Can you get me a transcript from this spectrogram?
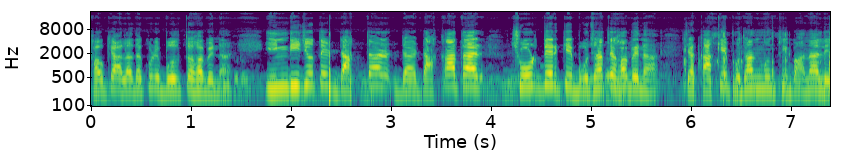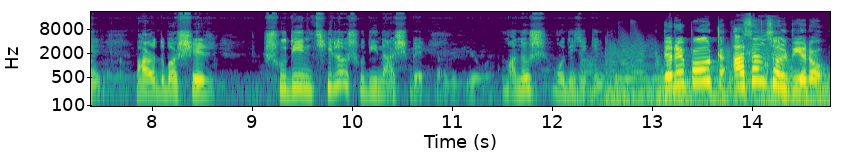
কাউকে আলাদা করে বলতে হবে না। ইন্ডিজোতের ডাক্তার ডা- ডাকাত আর চোরদেরকে বোঝাতে হবে না যে কাকে প্রধানমন্ত্রী বানালে ভারতবর্ষের সুদিন ছিল সুদিন আসবে। মানুষ মোদিজিকে দ্য রিপোর্ট আসানসোল ব্যুরো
